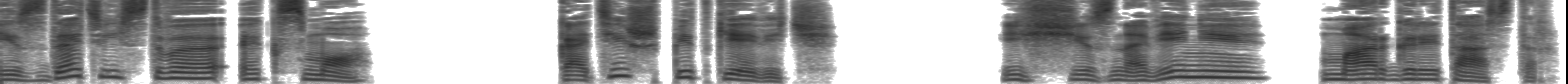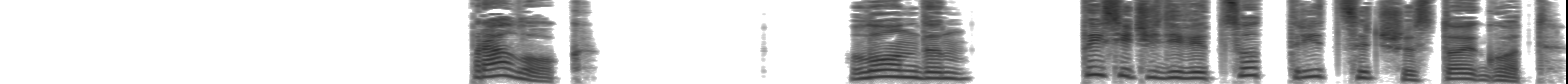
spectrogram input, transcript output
Издательство «Эксмо». Катиш Питкевич. Исчезновение Маргарет Астер. Пролог. Лондон, 1936 год.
